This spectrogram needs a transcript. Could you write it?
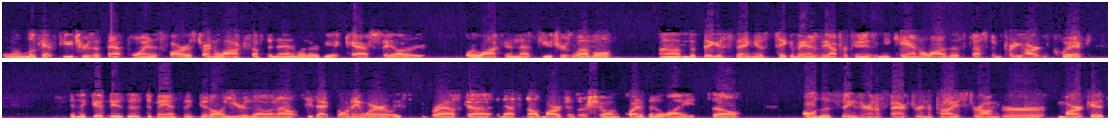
you know, look at futures at that point as far as trying to lock something in, whether it be a cash sale or, or locking in that futures level. Um, the biggest thing is take advantage of the opportunities when you can. A lot of this stuff's been pretty hard and quick. And the good news is demand's been good all year, though, and I don't see that going anywhere, at least in Nebraska, and ethanol margins are showing quite a bit of light. So all those things are going to factor into probably stronger markets.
